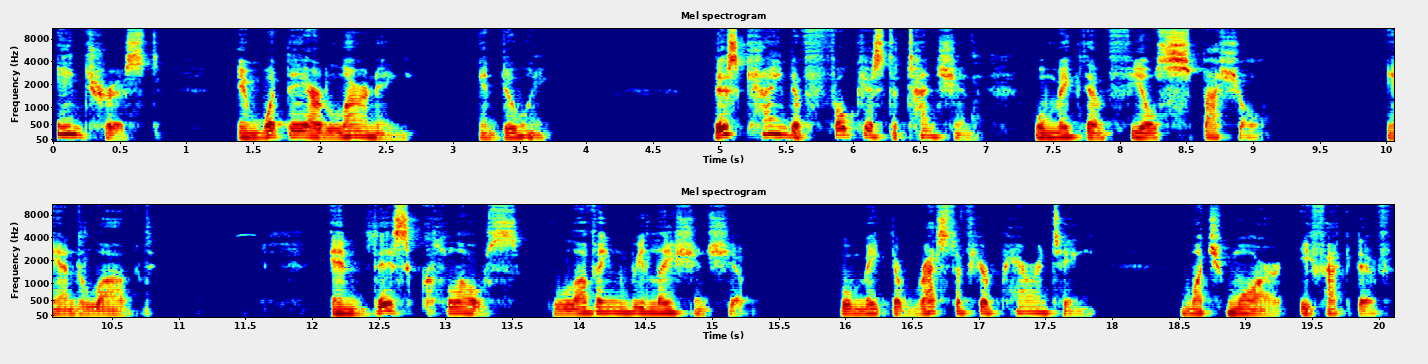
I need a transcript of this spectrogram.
interest in what they are learning and doing. This kind of focused attention will make them feel special and loved. And this close loving relationship will make the rest of your parenting much more effective.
